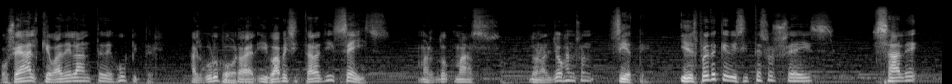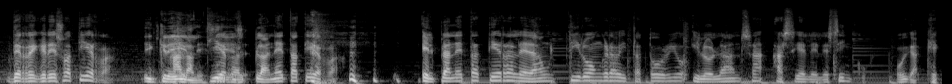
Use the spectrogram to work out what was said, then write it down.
o sea, al que va delante de Júpiter, al grupo, y va a visitar allí seis, más, más Donald Johansson, siete. Y después de que visite esos seis, sale de regreso a Tierra. Increíble. A la Tierra, al planeta Tierra. el planeta Tierra le da un tirón gravitatorio y lo lanza hacia el L5. Oiga, que,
